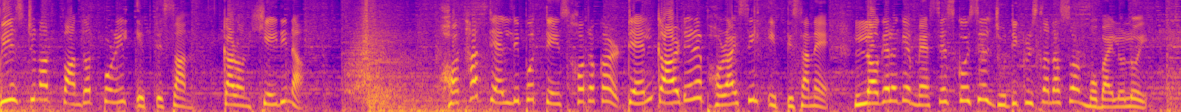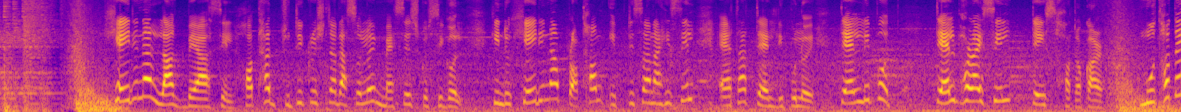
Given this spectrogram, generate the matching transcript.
বিছ জুনত ফাণ্ডত পৰিল ইফতিছান কাৰণ সেইদিনা হঠাৎ তেল ডিপুত তেইছশ টকাৰ তেল কাৰ্ডেৰে ভৰাইছিল ইফতিছানে। লগে লগে মেছেজ গৈছিল জ্যোতিকৃষ্ণ দাসৰ মোবাইললৈ। সেইদিনা লাগ বেয়া আছিল। হঠাৎ জ্যোতিকৃষ্ণ দাসলৈ মেছেজ গুচি গ'ল। কিন্তু সেইদিনা প্ৰথম ইফতিছান আহিছিল এটা তেল ডিপুলৈ। তেল ডিপুত তেল ভৰাইছিল তেইছশ টকাৰ মুঠতে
